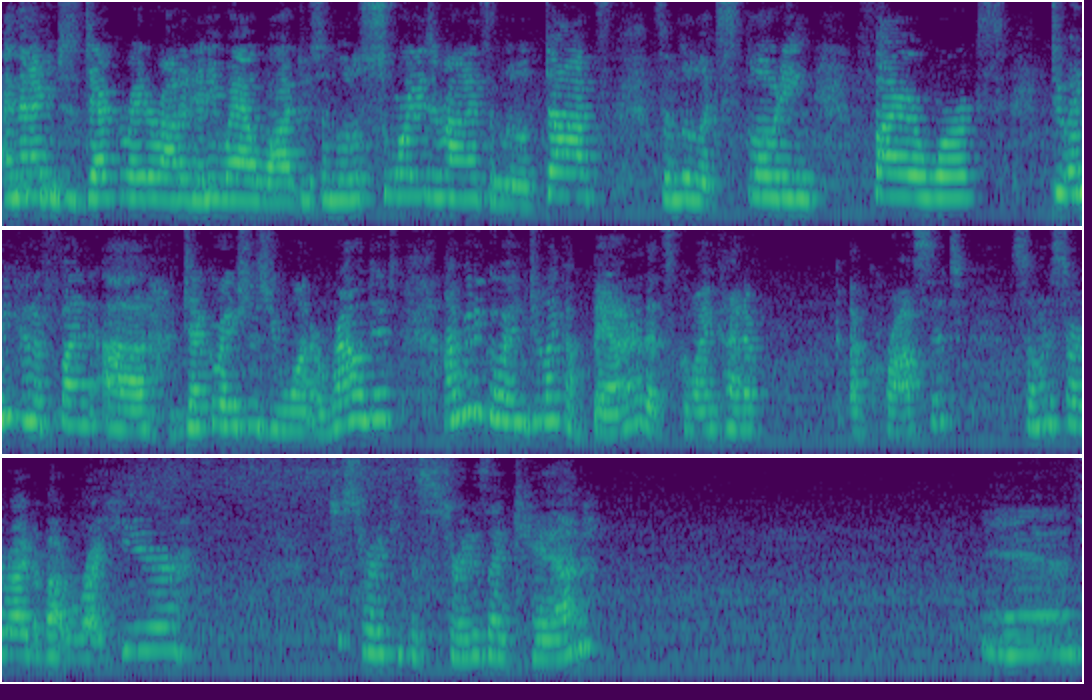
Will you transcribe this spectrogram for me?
and then I can just decorate around it any way I want do some little swirlies around it some little dots some little exploding fireworks do any kind of fun uh, decorations you want around it. I'm going to go ahead and do like a banner that's going kind of across it. So I'm going to start right about right here. Just try to keep as straight as I can. And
